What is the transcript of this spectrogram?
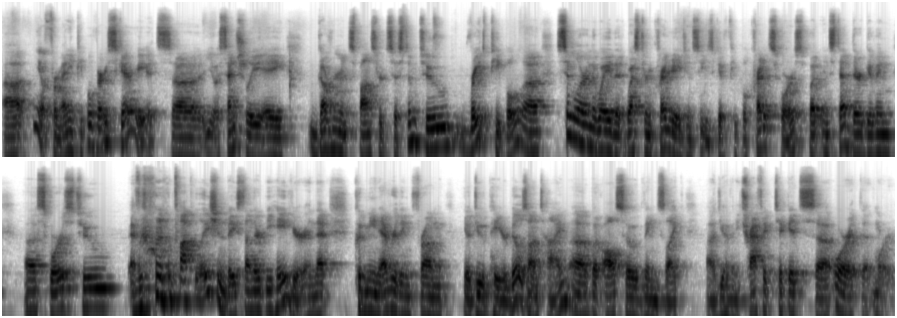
uh, you know for many people very scary. It's uh, you know essentially a government-sponsored system to rate people, uh, similar in the way that Western credit agencies give people credit scores, but instead they're giving uh, scores to everyone in the population based on their behavior, and that could mean everything from you know do you pay your bills on time, uh, but also things like uh, do you have any traffic tickets? Uh, or at the more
